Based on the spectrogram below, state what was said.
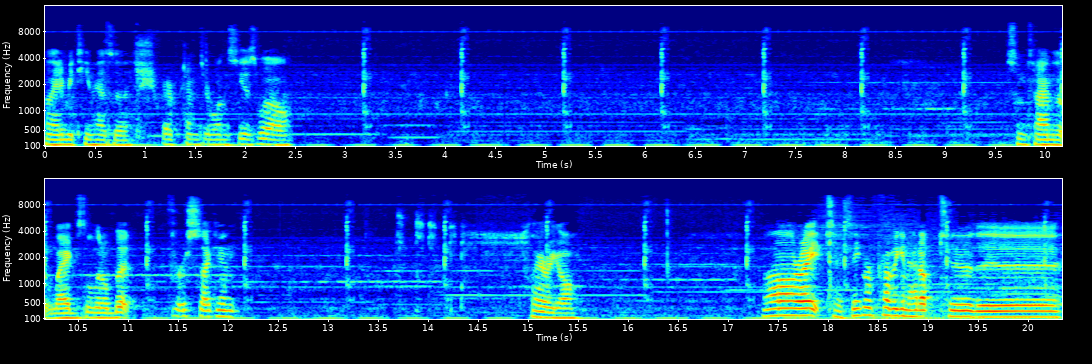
My enemy team has a Spähpanzer 1C as well. Sometimes it lags a little bit for a second. There we go. Alright, I think we're probably gonna head up to the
